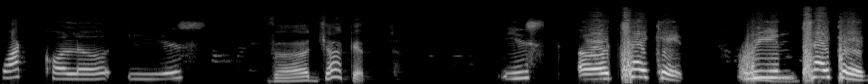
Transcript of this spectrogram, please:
What color is the jacket? is a jacket? Green jacket.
